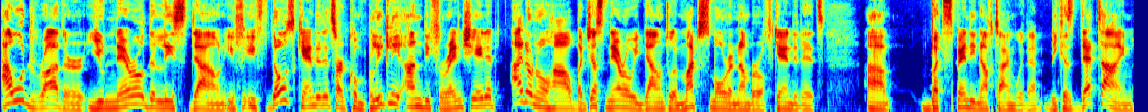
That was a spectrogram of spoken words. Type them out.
I would rather you narrow the list down. If if those candidates are completely undifferentiated, I don't know how, but just narrow it down to a much smaller number of candidates, um, but spend enough time with them because that time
